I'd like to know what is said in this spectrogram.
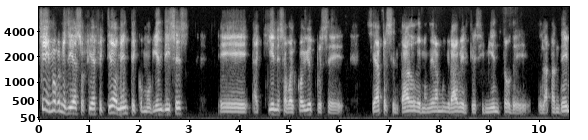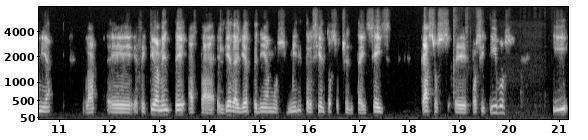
Sí, muy buenos días, Sofía. Efectivamente, como bien dices, eh, aquí en Esahualcoyot, pues eh, se ha presentado de manera muy grave el crecimiento de, la pandemia. Eh, efectivamente, hasta el día de ayer teníamos 1.386 casos eh, positivos y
